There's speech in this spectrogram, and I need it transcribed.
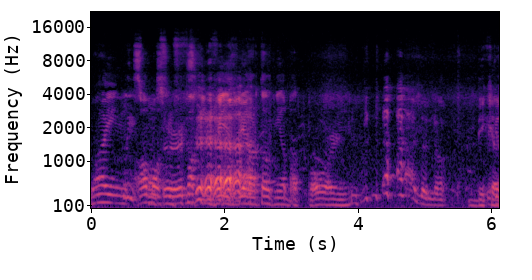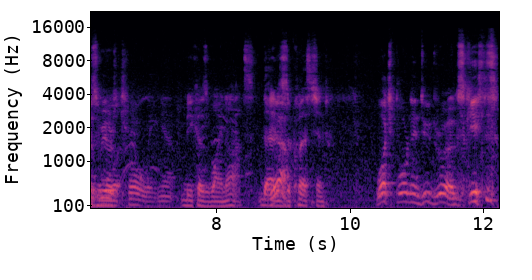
Why Please almost in fucking videos we are talking about porn? I don't know Because, because we are trolling yeah because why not? That is Yeah. the question. Watch porn and do drugs, kids.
